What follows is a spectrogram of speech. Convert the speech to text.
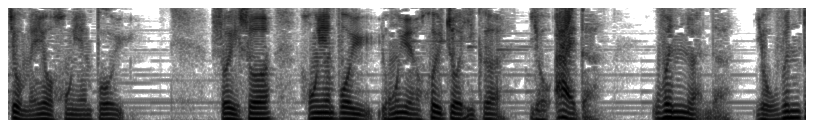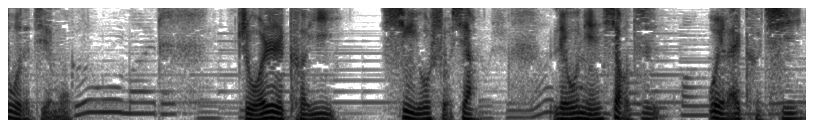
就没有红颜薄语。所以说，红颜薄语永远会做一个有爱的、温暖的、有温度的节目。昨日可忆，心有所向；流年笑至，未来可期。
